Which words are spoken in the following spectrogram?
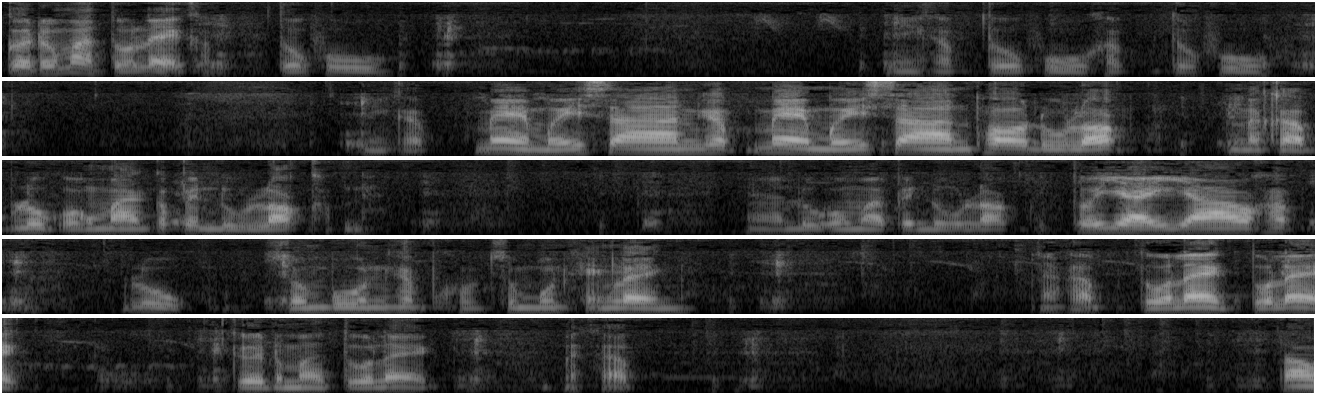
เกิดออกมาตัวแรกครับตัวผู้นี่ครับตัวผู้ครับตัวผู้นี่ครับแม่เหมยซานครับแม่เหมยซานพ่อดูล็อกนะครับ ลูกออกมาก็เป็นดูล็อกครับเนี่ยอ่าลูกออกมาเป็นดูล็อก ตัวใหญ่ยาวครับ ลูกสมบูรณ์ครับสมบูรณ์แข็งแรงนะครับ ตัวแรกตัวแรกเกิดออกมาตัวแรกนะครับเต้า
